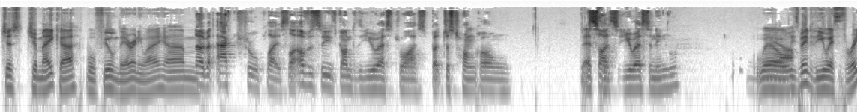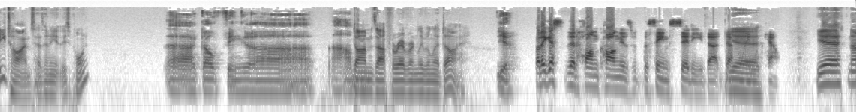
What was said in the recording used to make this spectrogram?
just Jamaica. We'll film there anyway. Um, No, but actual place. Like obviously he's gone to the US twice, but just Hong Kong that's besides the US and England. well, Yeah. he's been to the US three times, hasn't he? At this point, Uh, Goldfinger. Um, diamonds are forever and live and let die. Yeah. But I guess that Hong Kong is the same city. That definitely Yeah. would count. Yeah, no,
